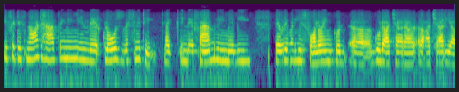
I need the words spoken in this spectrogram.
if it is not happening in their close vicinity like in their family maybe everybody is following good uh, good achara uh, acharya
